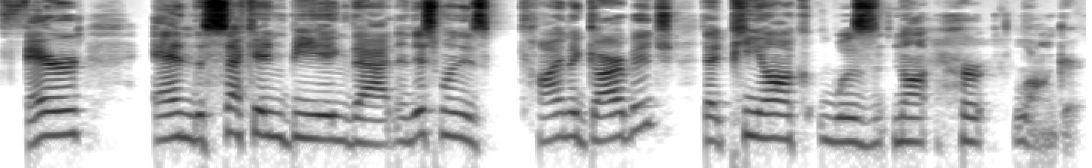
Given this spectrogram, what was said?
fair, and the second being that, and this one is kind of garbage, that Pionk was not hurt longer.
